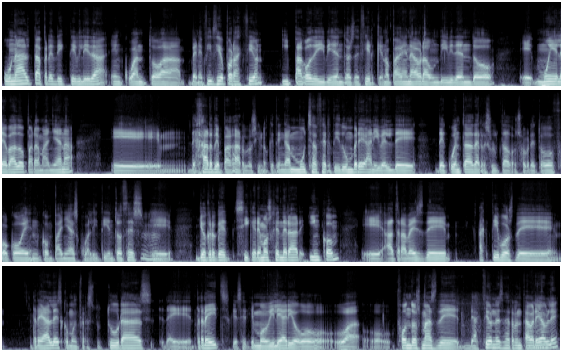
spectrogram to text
una alta predictibilidad en cuanto a beneficio por acción y pago de dividendo, es decir, que no paguen ahora un dividendo eh, muy elevado para mañana eh, dejar de pagarlo, sino que tengan mucha certidumbre a nivel de, de cuenta de resultados, sobre todo foco en compañías quality. Entonces, eh, yo creo que si queremos generar income eh, a través de activos de reales como infraestructuras, eh, rates, que sería inmobiliario o, o a- o fondos más de, de acciones de renta variable,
